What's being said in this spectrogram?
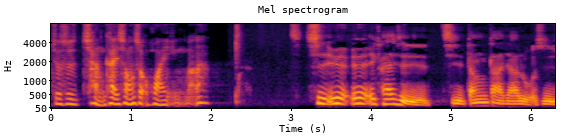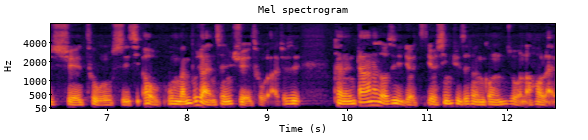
就是敞开双手欢迎嘛？是因为因为一开始，其实当大家如果是学徒时期，哦，我蛮不喜欢称学徒啦，就是可能大家那时候是有有兴趣这份工作，然后来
